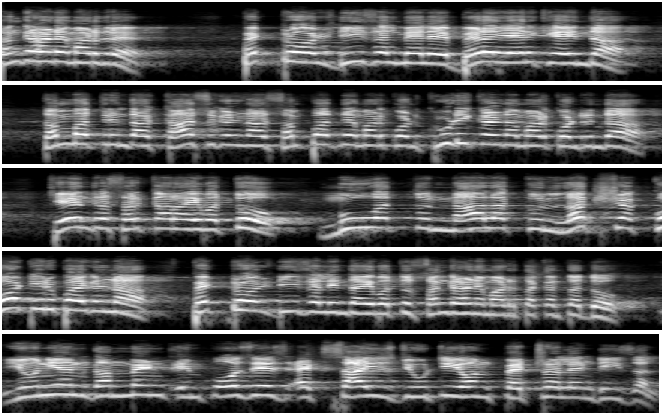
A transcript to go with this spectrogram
ಸಂಗ್ರಹಣೆ ಮಾಡಿದ್ರೆ ಪೆಟ್ರೋಲ್ ಡೀಸೆಲ್ ಮೇಲೆ ಬೆಳೆ ಏರಿಕೆಯಿಂದ ತಮ್ಮತ್ರಿಂದ ಕಾಸುಗಳನ್ನ ಸಂಪಾದನೆ ಮಾಡ್ಕೊಂಡು ಕ್ರೋಢೀಕರಣ ಮಾಡ್ಕೊಂಡ್ರಿಂದ ಕೇಂದ್ರ ಸರ್ಕಾರ ಇವತ್ತು ಮೂವತ್ತು ನಾಲ್ಕು ಲಕ್ಷ ಕೋಟಿ ರೂಪಾಯಿಗಳನ್ನ ಪೆಟ್ರೋಲ್ ಡೀಸೆಲ್ ಇಂದ ಇವತ್ತು ಸಂಗ್ರಹಣೆ ಮಾಡಿರ್ತಕ್ಕಂಥದ್ದು. Union government imposes excise duty on petrol and diesel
